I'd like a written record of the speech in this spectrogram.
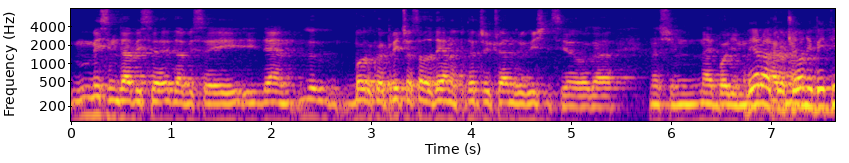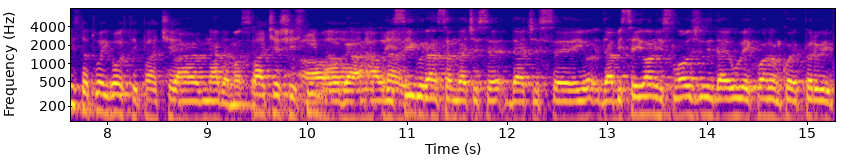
mislim da bi se, da bi se i Dejan, Bodo koji je pričao sada o Dejanu Petrčeviću i Andriju Višnici, ovoga, našim najboljim... Vjerojatno će oni biti isto tvoji gosti, pa će... Pa nadamo se. Pa ćeš i s njima Ovoga, ali napraviti. siguran sam da će se, da će se, da bi se i oni složili da je uvijek onom koji je prvi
